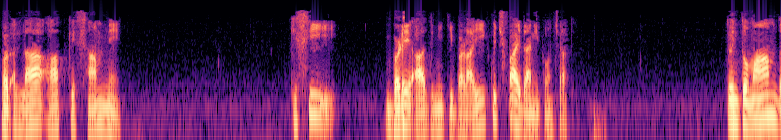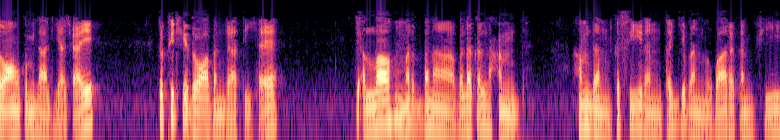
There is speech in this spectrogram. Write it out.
اور اللہ آپ کے سامنے کسی بڑے آدمی کی بڑائی کچھ فائدہ نہیں پہنچاتی۔ تو ان تمام دعاؤں کو ملا لیا جائے تو پھر یہ دعا بن جاتی ہے کہ اللہ ربنا ولک الحمد حمدن کثیرن طیبن مبارکن فی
